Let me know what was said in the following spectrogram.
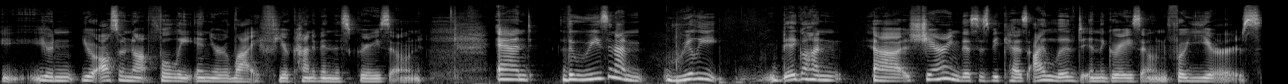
you're you're also not fully in your life. You're kind of in this gray zone, and the reason I'm really big on uh, sharing this is because I lived in the gray zone for years.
